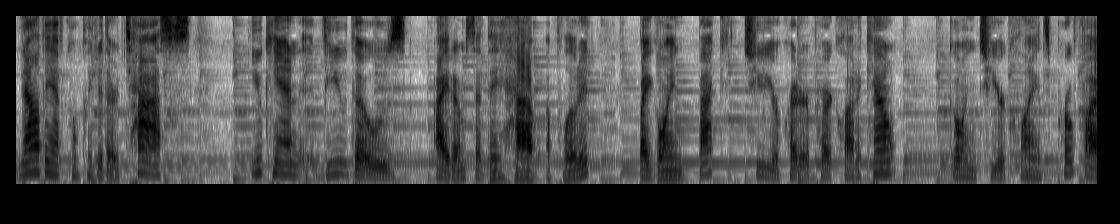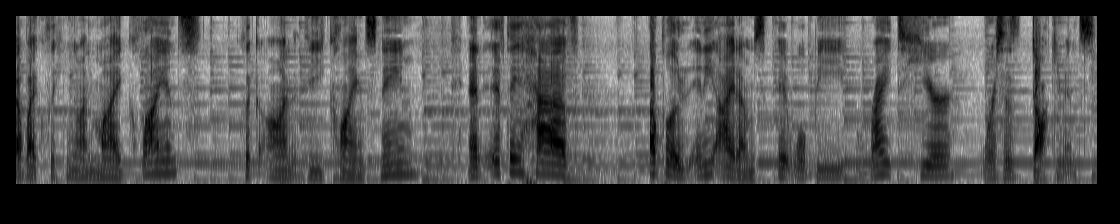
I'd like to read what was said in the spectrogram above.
Now they have completed their tasks, you can view those items that they have uploaded by going back to your Credit Repair Cloud account going to your client's profile by clicking on My Clients, click on the client's name, and if they have uploaded any items, it will be right here where it says Documents.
